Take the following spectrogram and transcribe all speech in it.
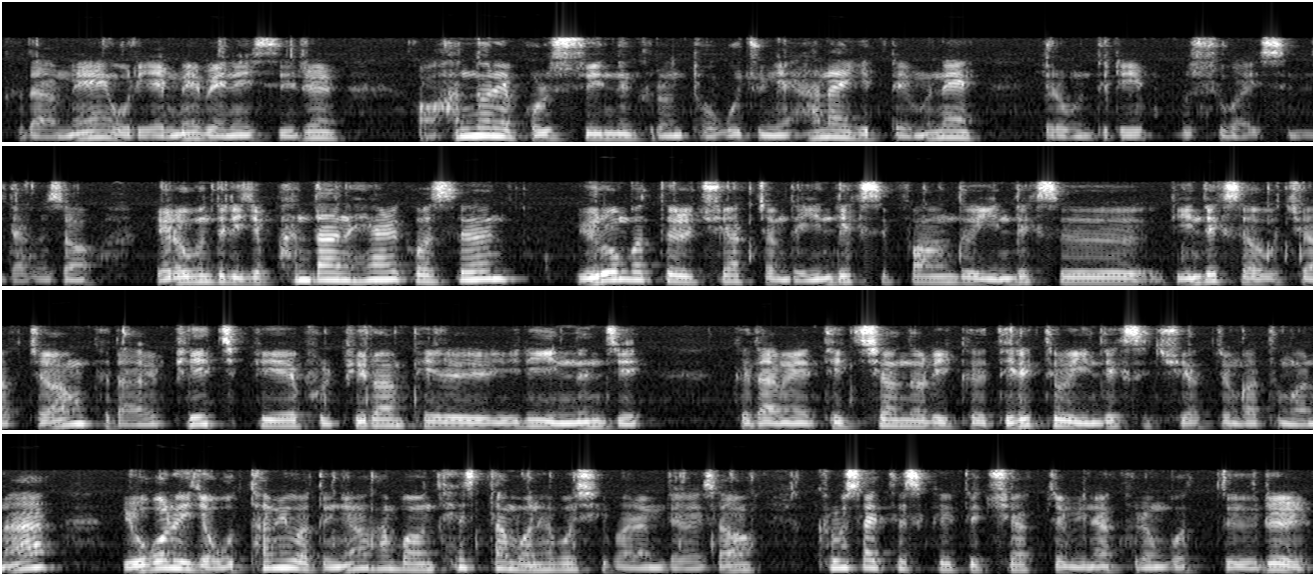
그 다음에 우리 Nmap NSE를 어, 한눈에 볼 수 있는 그런 도구 중에 하나이기 때문에 여러분들이 볼 수가 있습니다. 그래서 여러분들이 이제 판단해야 할 것은 이런 것들 취약점들 index found index index of 취약점 그 다음에 PHP에 불필요한 파일이 있는지 그 다음에 dictionary 그 디렉토리 인덱스 취약점 같은 거나 요거는 이제 오탐이거든요. 한번 테스트 한번 해보시기 바랍니다. 그래서 cross-site script 취약점이나 그런 것들을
